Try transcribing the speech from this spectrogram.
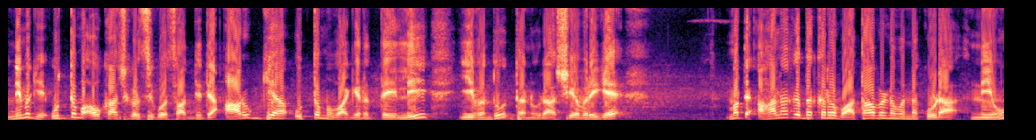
ನಿಮಗೆ ಉತ್ತಮ ಅವಕಾಶಗಳು ಸಿಗುವ ಸಾಧ್ಯತೆ. ಆರೋಗ್ಯ ಉತ್ತಮವಾಗಿರುತ್ತೆ ಇಲ್ಲಿ. ಈ ಒಂದು ಧನುರಾಶಿಯವರಿಗೆ. ಮತ್ತು ಆಹ್ಲಾದಕರ ವಾತಾವರಣವನ್ನು ಕೂಡ ನೀವು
